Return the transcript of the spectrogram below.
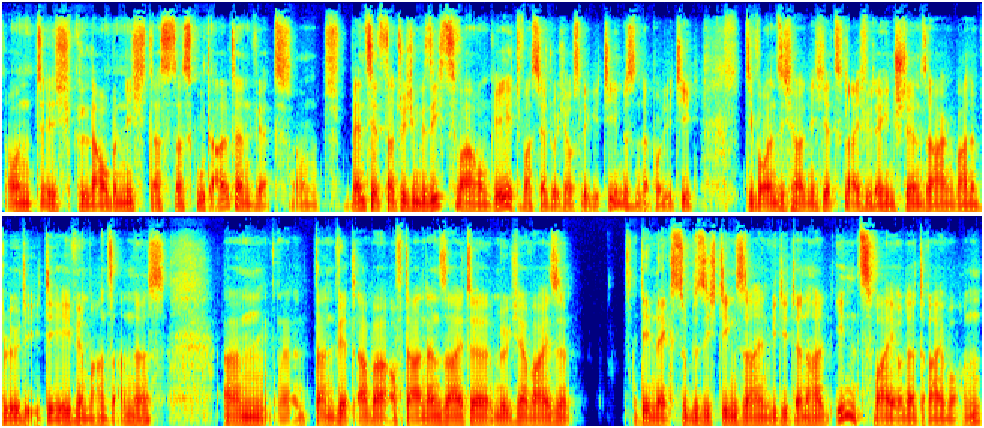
Und ich glaube nicht, dass das gut altern wird. Und wenn es jetzt natürlich um Gesichtswahrung geht, was ja durchaus legitim ist in der Politik, die wollen sich halt nicht jetzt gleich wieder hinstellen und sagen, war eine blöde Idee, wir machen es anders. Ähm, dann wird aber auf der anderen Seite möglicherweise demnächst zu besichtigen sein, wie die dann halt in zwei oder drei Wochen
